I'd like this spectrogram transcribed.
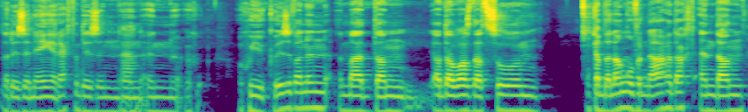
dat is een eigen recht, dat is een, Ja. een, een, een goede keuze van hen. Maar dan, ja, dan was dat zo... Ik heb er lang over nagedacht en dan...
